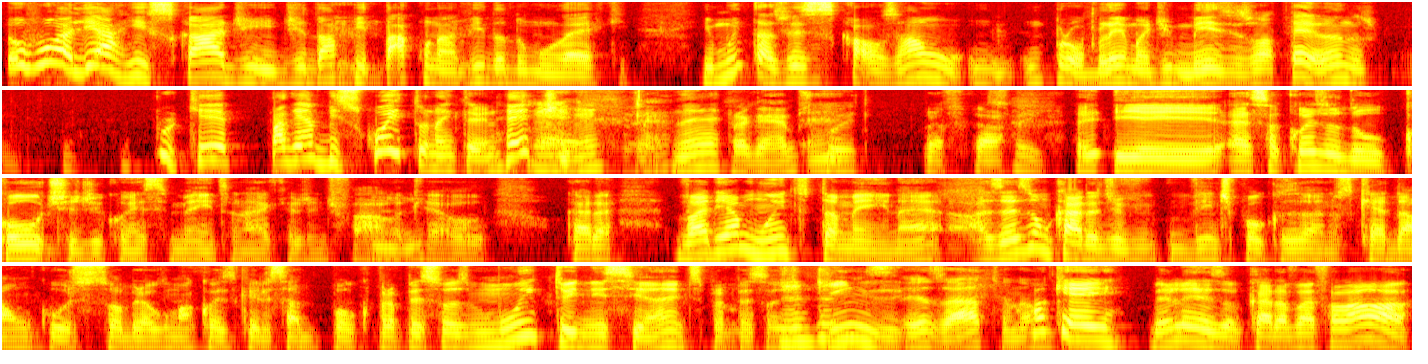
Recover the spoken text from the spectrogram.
eu vou ali arriscar de, de dar pitaco na vida do moleque e muitas vezes causar um, um- um problema de meses ou até anos, porque para ganhar biscoito na internet, né? Para ganhar biscoito. Pra ficar. Isso aí. E, e essa coisa do coach de conhecimento, né, que a gente fala, Uhum. que é o, o cara. Varia muito também, né? Às vezes um cara de 20 e poucos anos quer dar um curso sobre alguma coisa que ele sabe pouco para pessoas muito iniciantes, para pessoas Uhum. de 15. Exato, não? Ok, beleza. O cara vai falar, ó,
